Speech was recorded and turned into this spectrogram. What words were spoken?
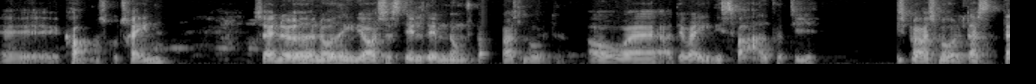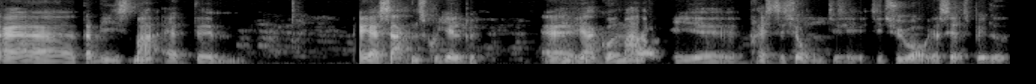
øh, kom og skulle træne. Så jeg nåede, nåede egentlig også at stille dem nogle spørgsmål, og, øh, og det var egentlig svaret på de, de spørgsmål, der, der, der viste mig, at, øh, at jeg sagtens kunne hjælpe. Uh, jeg har gået meget op i øh, præstation de, de 20 år, jeg selv spillede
